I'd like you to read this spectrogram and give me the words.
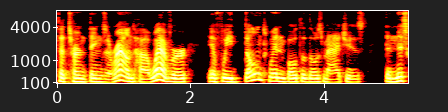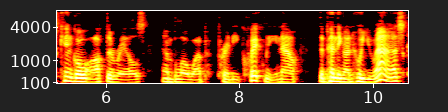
to turn things around. However, if we don't win both of those matches, then this can go off the rails and blow up pretty quickly. Now, depending on who you ask,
